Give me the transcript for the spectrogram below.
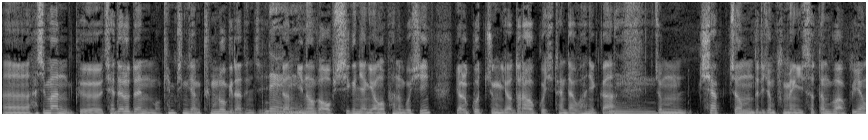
어, 하지만 그 제대로 된 뭐 캠핑장 등록이라든지 네. 이런 인허가 없이 그냥 영업하는 곳이 10곳 중 8, 9곳이 된다고 하니까 네. 좀 취약점들이 좀 분명히 있었던 것 같고요.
